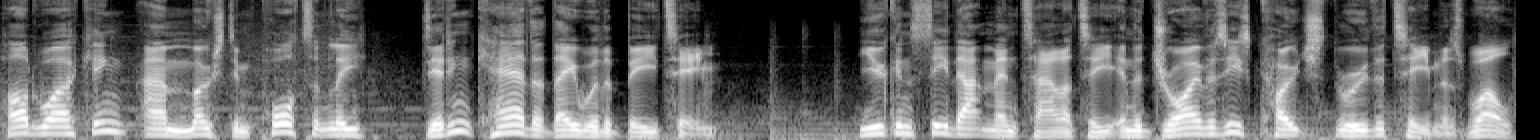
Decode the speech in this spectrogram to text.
hardworking, and most importantly, didn't care that they were the B team. You can see that mentality in the drivers he's coached through the team as well.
